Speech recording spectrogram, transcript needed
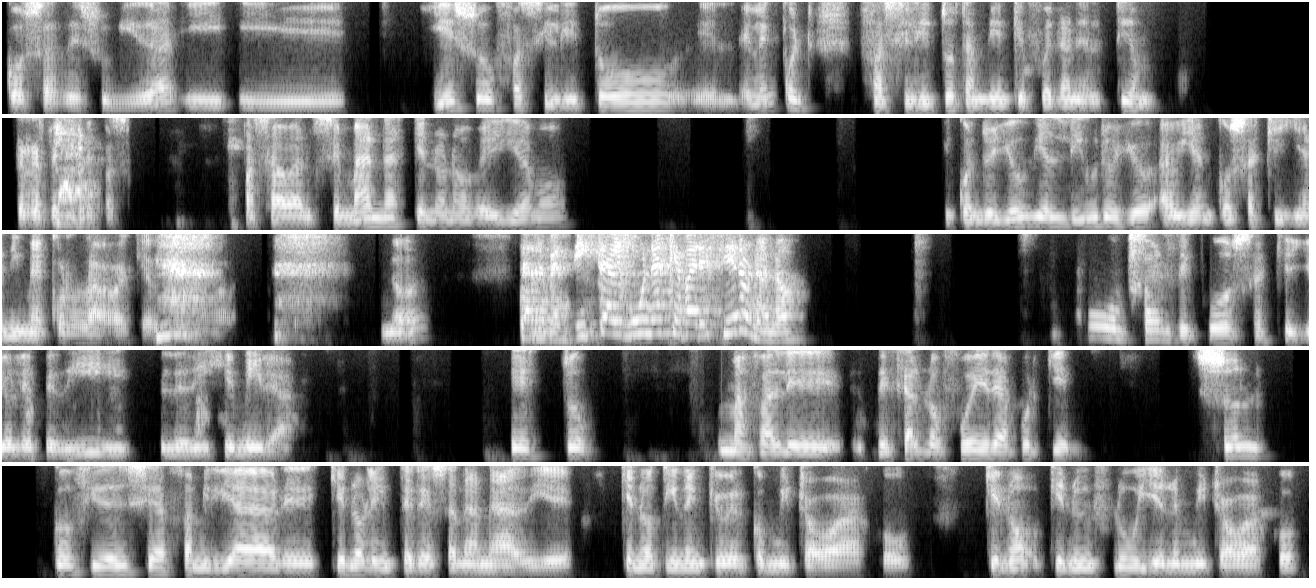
cosas de su vida y, y, eso facilitó el, el, encuentro. Facilitó también que fuera en el tiempo. De repente pasaban semanas que no nos veíamos. Y cuando yo vi el libro, yo habían cosas que ya ni me acordaba que había. ¿No? ¿Te arrepentiste algunas que aparecieron o no? Hubo un par de cosas que yo le pedí, le dije, mira, esto más vale dejarlo fuera porque son confidencias familiares que no le interesan a nadie, que no tienen que ver con mi trabajo, que no, que no influyen en mi trabajo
